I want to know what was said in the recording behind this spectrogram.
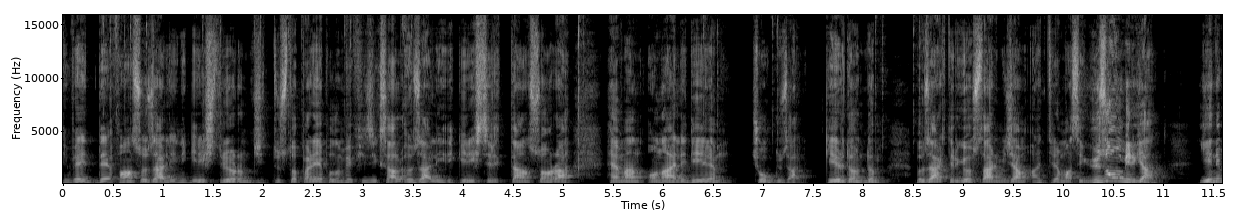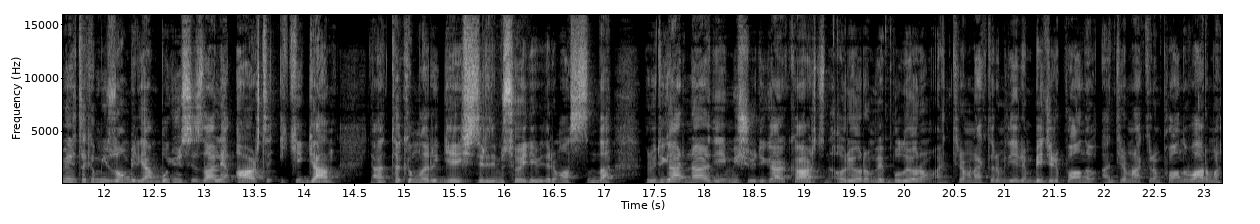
ve defans özelliğini geliştiriyorum. Ciddi stoper yapalım ve fiziksel özelliği de geliştirdikten sonra hemen onaylı diyelim. Çok güzel. Geri döndüm. Özellikleri göstermeyeceğim. Antrenmansı 111 gen. Yeni bir takım 111 gen. Bugün sizlerle artı 2 gen yani takımları geliştirdiğimi söyleyebilirim aslında. Rüdiger neredeymiş? Rüdiger kartını arıyorum ve buluyorum. Antrenman aktarımı diyelim. Beceri puanı, antrenman aktarım puanı var mı?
